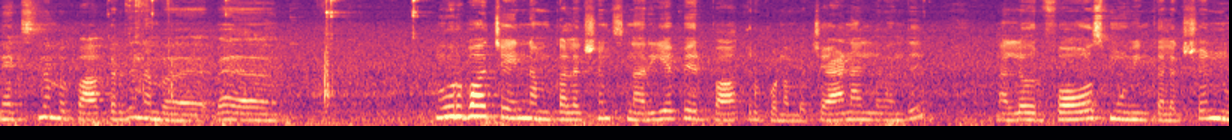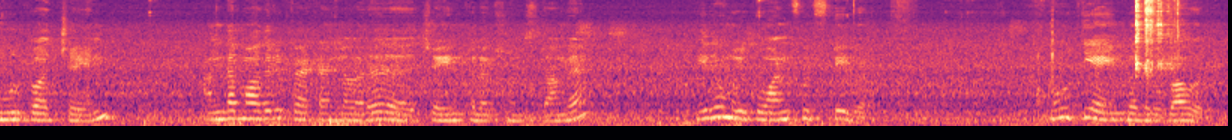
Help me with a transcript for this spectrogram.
நெக்ஸ்ட் நம்ம பார்க்குறது நம்ம வே- நூறுரூபா செயின் நம்ம கலெக்ஷன்ஸ் நிறைய பேர் பார்த்துருப்போம். நம்ம சேனலில் வந்து நல்ல ஒரு ஃபாஸ்ட் மூவிங் கலெக்ஷன் நூறுரூபா செயின் அந்த மாதிரி பேட்டர்னில் வர செயின் கலெக்ஷன்ஸ் தாங்க. இது உங்களுக்கு ஒன் ஃபிஃப்டி வரும். நூற்றி ஐம்பது ரூபா வரும்.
